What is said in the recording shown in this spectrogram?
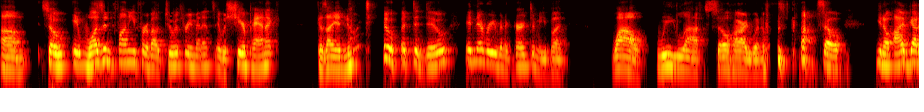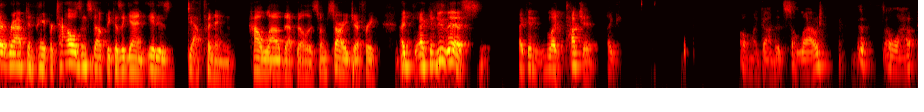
Um, so it wasn't funny for about two or three minutes. It was sheer panic because I had no idea what to do. It never even occurred to me. But wow, we laughed so hard when it was done. So, you know, I've got it wrapped in paper towels and stuff because again, it is deafening how loud that bell is. So I'm sorry, Jeffrey. I, I can do this. I can like touch it, like. Oh my God, that's so loud. That's so loud.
